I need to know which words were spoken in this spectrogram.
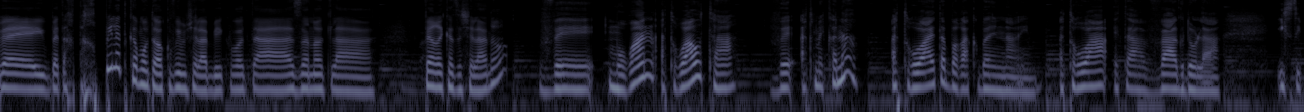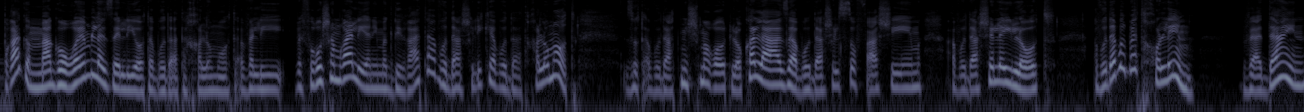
אה, היא בטח תכפיל את כמות העוקבים שלה בעקבות ההאזנות לפרק הזה שלנו. ומורן, את רואה אותה ואת מקנאה. את רואה את הברק בעיניים, את רואה את האהבה הגדולה. היא סיפרה גם מה גורם לזה להיות עבודת החלומות, אבל היא בפירוש אמרה לי, אני מגדירה את העבודה שלי כעבודת חלומות. זאת עבודת משמרות לא קלה, זה עבודה של סופאשים, עבודה של לילות, עבודה בבית חולים. ועדיין,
